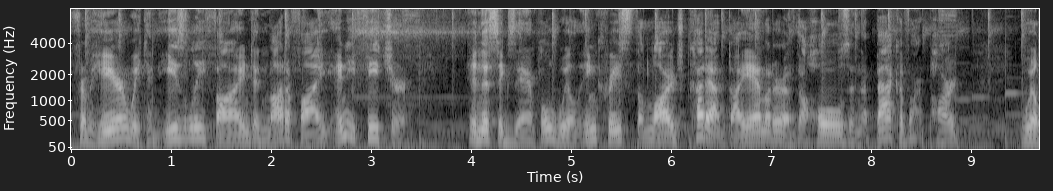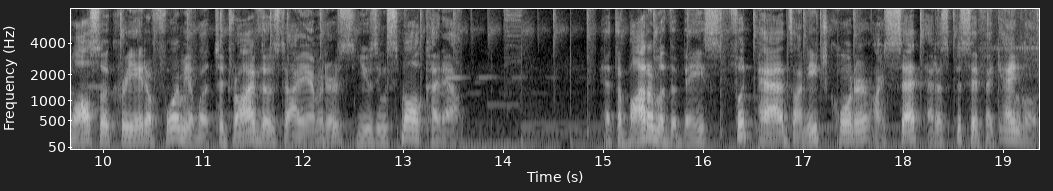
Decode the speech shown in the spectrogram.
From here, we can easily find and modify any feature in this example, we'll increase the large cutout diameter of the holes in the back of our part. We'll also create a formula to drive those diameters using small cutout. At the bottom of the base, foot pads on each corner are set at a specific angle.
